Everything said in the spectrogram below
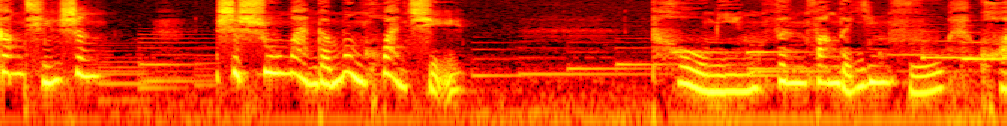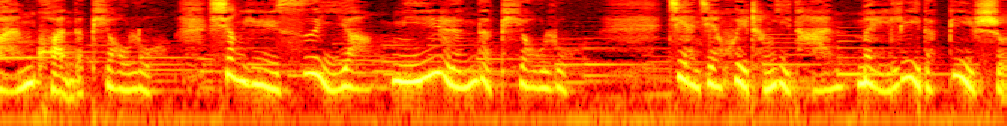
钢琴声是舒曼的梦幻曲。透明芬芳的音符款款的飘落，像雨丝一样迷人的飘落，渐渐汇成一潭美丽的碧水。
